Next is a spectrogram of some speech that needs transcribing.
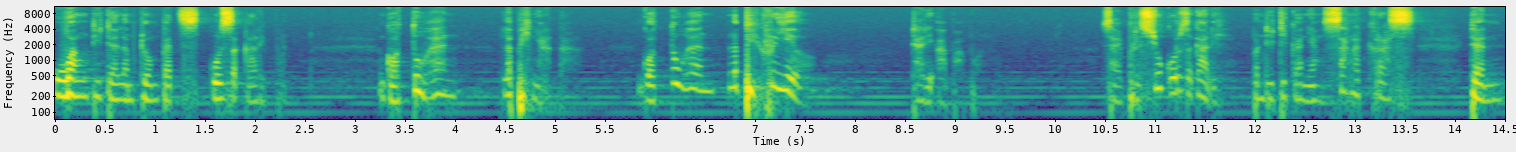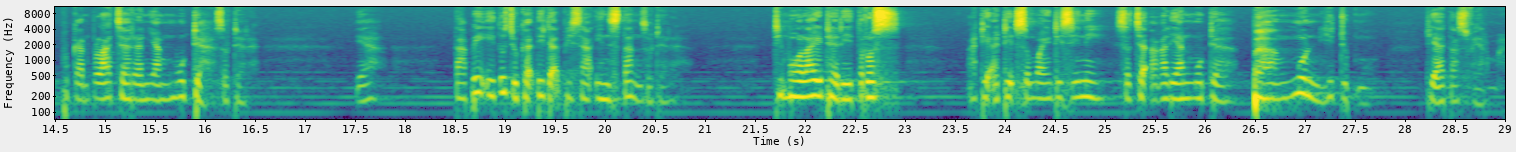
uang di dalam dompetku sekalipun. Engkau Tuhan lebih nyata. Engkau Tuhan lebih real dari apa pun. Saya bersyukur sekali pendidikan yang sangat keras dan bukan pelajaran yang mudah, Saudara. Ya. Tapi itu juga tidak bisa instan, Saudara. Dimulai dari terus adik-adik semua yang di sini sejak kalian muda bangun hidupmu di atas firman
